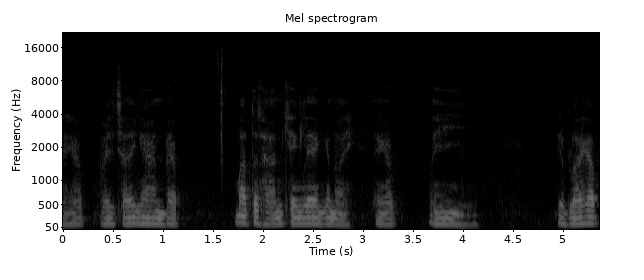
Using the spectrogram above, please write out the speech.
นะครับไว้ใช้งานแบบมาตรฐานแข็งแรงกันหน่อยนะครับนี่เรียบร้อยครับ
